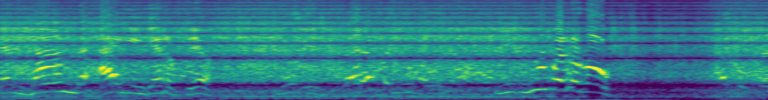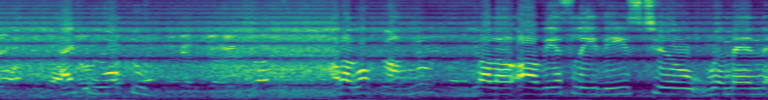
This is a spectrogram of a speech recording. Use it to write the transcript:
And down the, I can get up there. It's better for you to go down. You, better go. I can walk too. Well, obviously, these two women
